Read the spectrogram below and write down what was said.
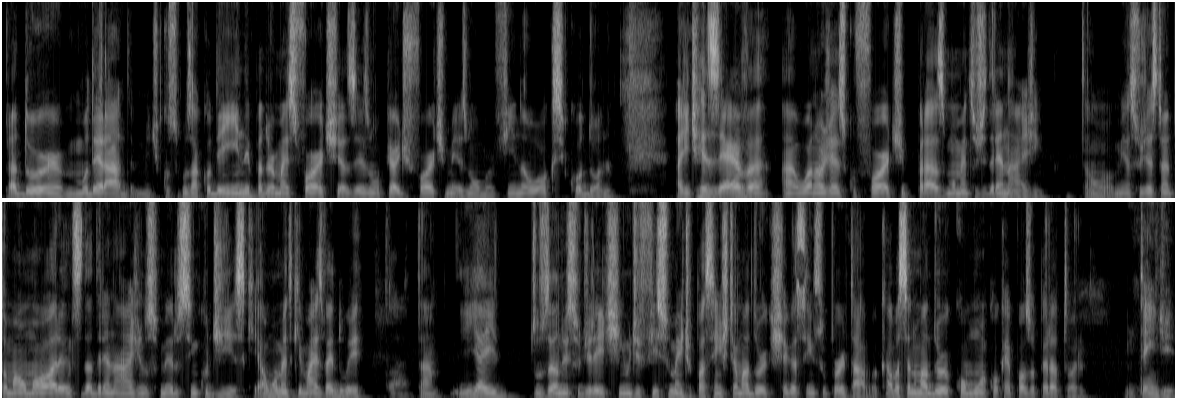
Para dor moderada, a gente costuma usar codeína. E para dor mais forte, às vezes um opioide forte mesmo, ou morfina ou oxicodona. A gente reserva a, o analgésico forte para os momentos de drenagem. Então, a minha sugestão é tomar uma hora antes da drenagem nos primeiros cinco dias, que é o momento que mais vai doer. Claro. Tá? E aí, usando isso direitinho, dificilmente o paciente tem uma dor que chega a ser insuportável. Acaba sendo uma dor comum a qualquer pós-operatório. Entendi.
